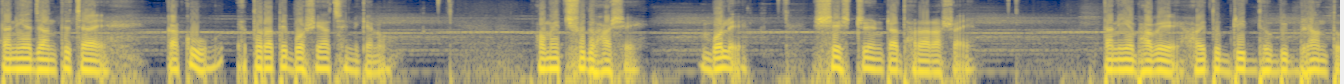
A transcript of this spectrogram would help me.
তানিয়া জানতে চায়, কাকু, এত রাতে বসে আছেন কেন? অমিত শুধু হাসে, বলে, শেষ ট্রেনটা ধরার আশায়। তানিয়া ভাবে, হয়তো বৃদ্ধ বিভ্রান্ত।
